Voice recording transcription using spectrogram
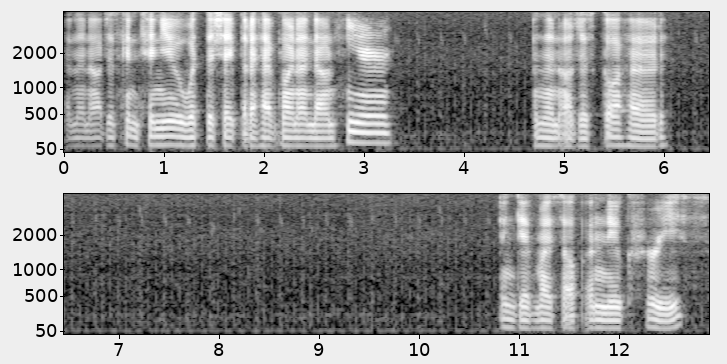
and then I'll just continue with the shape that I have going on down here and then I'll just go ahead and give myself a new crease.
